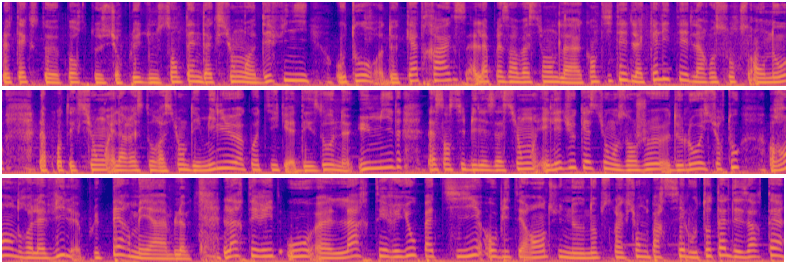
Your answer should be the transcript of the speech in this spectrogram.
Le texte porte sur plus d'une centaine d'actions euh, définies autour de quatre axes la préservation de la quantité de la qualité de la ressource en eau, la protection et la restauration des milieux aquatiques des zones humides, la sensibilisation et l'éducation aux enjeux de l'eau et surtout rendre la ville plus perméable. L'artérite ou euh, l'artériopathie oblitérante, une obstruction partielle ou totale des artères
